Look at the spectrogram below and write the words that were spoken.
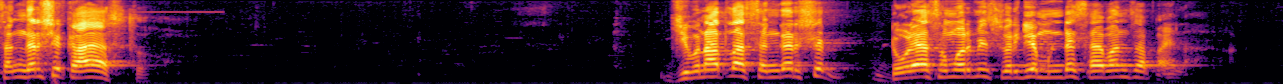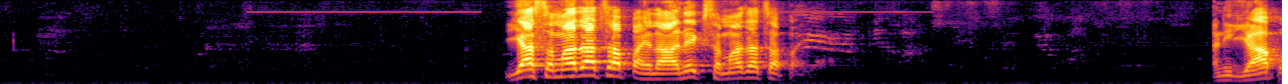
संघर्ष काय असतो? जीवनातला संघर्ष डोळ्यासमोर मी स्वर्गीय मुंडे साहेबांचा पाहिला. या समाजाचा पाहिला अनेक समाजाचा पाहिला. आणि या प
